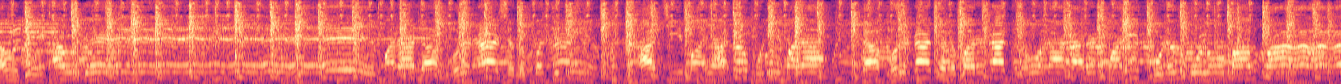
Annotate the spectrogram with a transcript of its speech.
આવજે આવજે. મારા ડાભોરના સરપંચની હાચી માયાનો મૂડી મારા ડાભોરના દરબારના નેવોના નારણ મારી ખોડલ બોલો બાપા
